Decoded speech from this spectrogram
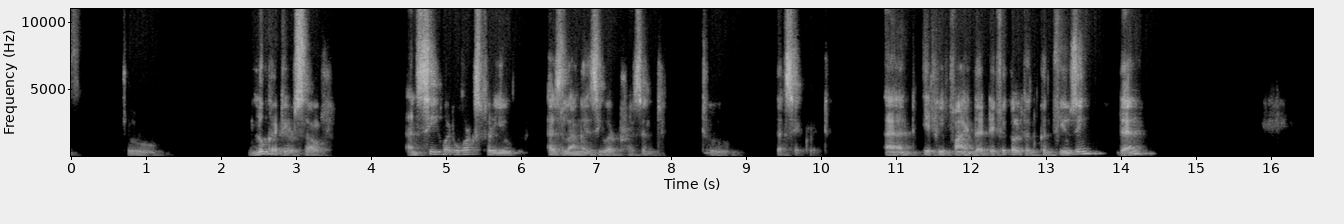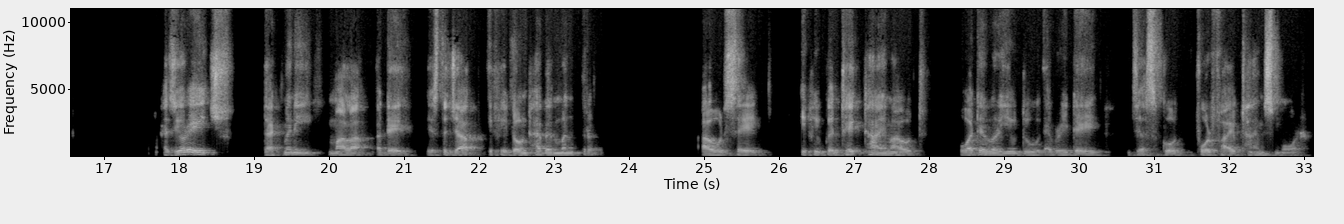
to look at yourself and see what works for you as long as you are present to the sacred. And if you find that difficult and confusing, then as your age, that many mala a day is the jap. If you don't have a mantra, I would say if you can take time out, whatever you do every day, just go four or five times more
